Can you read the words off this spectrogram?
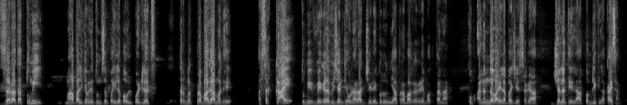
जर आता तुम्ही महापालिकेमध्ये तुमचं पहिलं पाऊल पडलंच तर मग प्रभागामध्ये असं काय तुम्ही वेगळं विजन ठेवणार आहात जेणेकरून या प्रभागाकडे बघताना खूप आनंद व्हायला पाहिजे सगळ्या जनतेला पब्लिकला काय सांगता?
